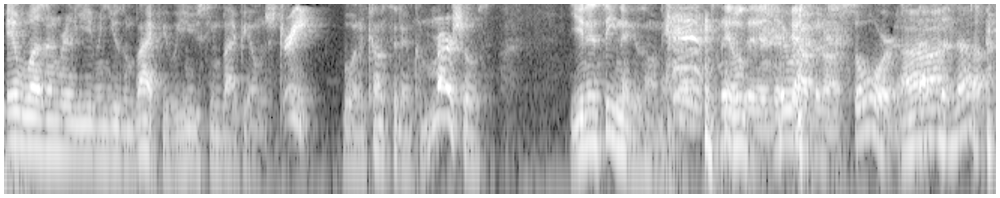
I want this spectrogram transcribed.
it wasn't really even using black people. You seen black people on the street, but when it comes to them commercials, you didn't see niggas on there. They said they robbing our stores. Uh, That's enough.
